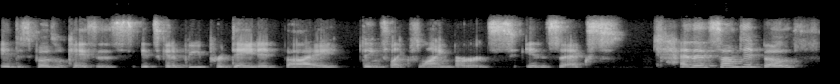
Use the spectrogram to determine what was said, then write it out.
in disposal cases, it's going to be predated by things like flying birds, insects. And then some did both.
